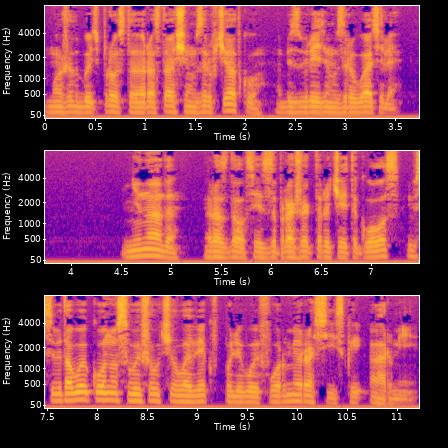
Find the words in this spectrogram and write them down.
Может быть, просто растащим взрывчатку, обезвредим взрыватели?» «Не надо», — раздался из-за прожектора чей-то голос, и в световой конус вышел человек в полевой форме российской армии.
